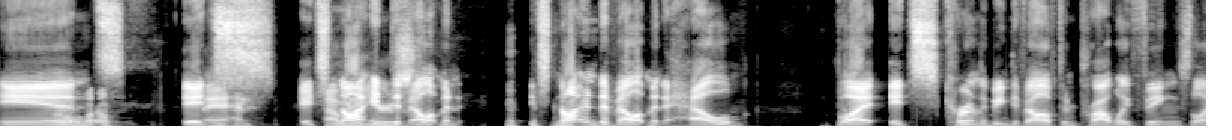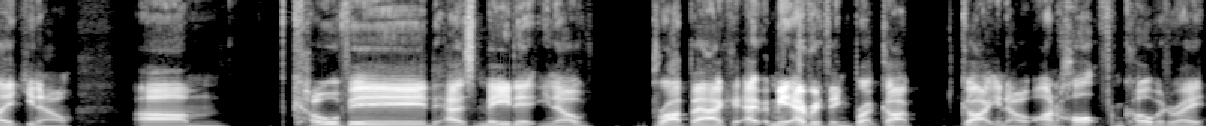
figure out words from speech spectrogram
And wow. it's it's How not in development it's not in development hell, but it's currently being developed, and probably things like you know, um, COVID has made it you know brought back. I mean, everything brought, got got you know on halt from COVID, right?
